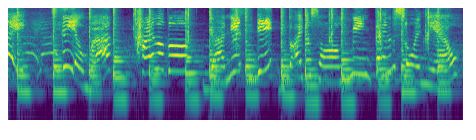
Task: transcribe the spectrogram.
Hey! Silma! Kylable! Danis! Dit! Dinosaur! Ming! Dinosaur! Meow!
